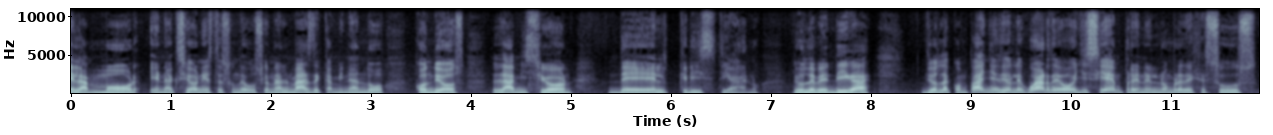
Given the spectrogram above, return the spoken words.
el amor en acción. Y este es un devocional más de Caminando con Dios, la misión del cristiano. Dios le bendiga, Dios le acompañe, Dios le guarde hoy y siempre en el nombre de Jesús.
